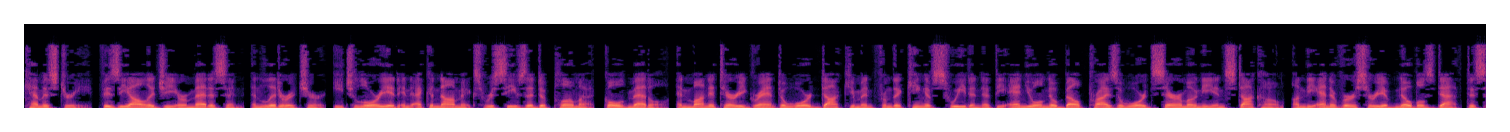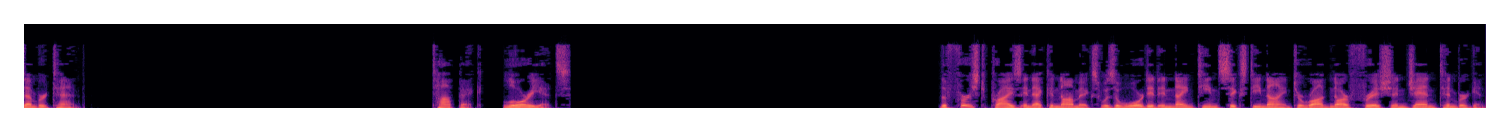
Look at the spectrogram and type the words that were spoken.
chemistry, physiology or medicine, and literature. Each laureate in economics receives a diploma, gold medal, and monetary grant award document from the King of Sweden at the annual Nobel Prize Award ceremony in Stockholm, on the anniversary of Nobel's death December 10. Topic: Laureates. The first prize in economics was awarded in 1969 to Ragnar Frisch and Jan Tinbergen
